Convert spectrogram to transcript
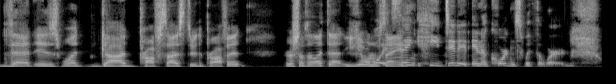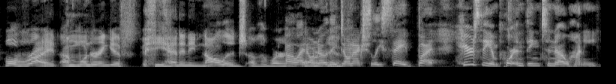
that is what God prophesies through the prophet or something like that. You get what well, I'm saying? it's saying? he did it in accordance with the word. Well, right. I'm wondering if he had any knowledge of the word. Oh, I don't know. They don't actually say. But here's the important thing to know, honey.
